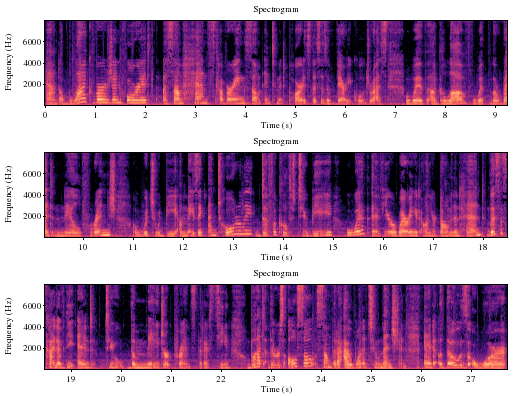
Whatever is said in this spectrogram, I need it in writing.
and a black version for it. Uh, some hands covering some intimate parts. This is a very cool dress with a glove with the red nail fringe which would be amazing and totally difficult to be with if you're wearing it on your dominant hand. This is kind of the end to the major prints that I've seen, but there's also some that I wanted to mention, and those were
